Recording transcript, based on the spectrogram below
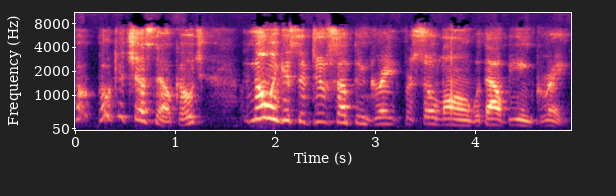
poke, poke your chest out, coach. No one gets to do something great for so long without being great.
